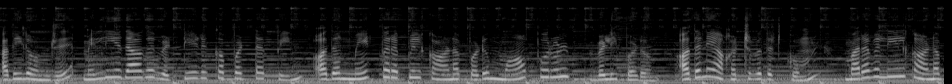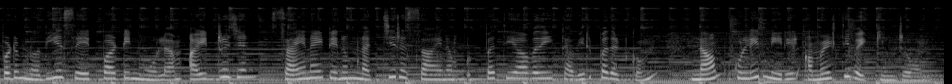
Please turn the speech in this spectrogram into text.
அதில் ஒன்று மெல்லியதாக வெட்டியெடுக்கப்பட்ட பின் அதன் மேற்பரப்பில் காணப்படும் மாப்பொருள் வெளிப்படும். அதனை அகற்றுவதற்கும் மரவள்ளியில் காணப்படும் நொதிய செயற்பாட்டின் மூலம் ஹைட்ரஜன் சயனைட் எனும் நச்சு ரசாயனம் உற்பத்தியாவதை தவிர்ப்பதற்கும் நாம் குளிர் நீரில் அமிழ்த்தி வைக்கின்றோம்.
